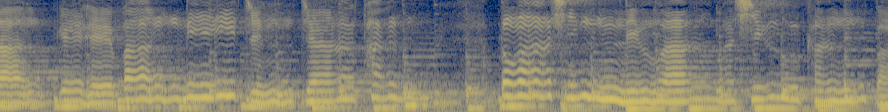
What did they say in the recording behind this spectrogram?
六月望你真正香，单身娘仔嘛受空房，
